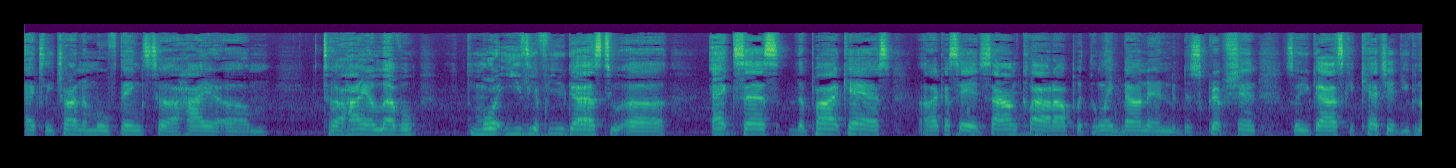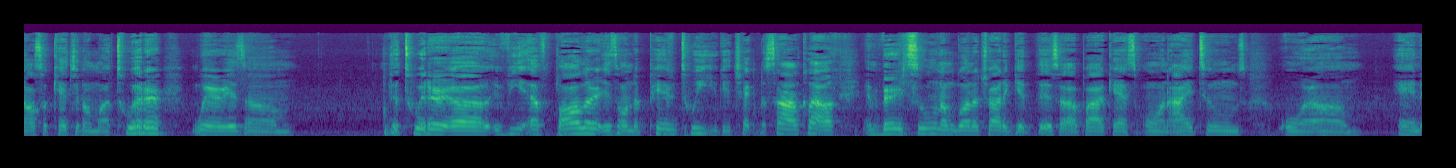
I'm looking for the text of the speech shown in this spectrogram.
actually trying to move things to a higher, um, to a higher level, more easier for you guys to uh, access the podcast. Uh, like I said, SoundCloud, I'll put the link down there in the description so you guys can catch it. You can also catch it on my Twitter, where is um the Twitter uh, VF Baller is on the pinned tweet. You can check the SoundCloud, and very soon I'm going to try to get this uh, podcast on iTunes or um and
